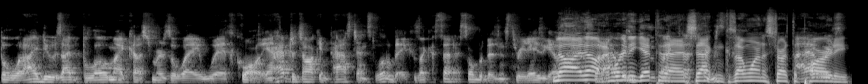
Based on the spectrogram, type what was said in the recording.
But what I do is I blow my customers away with quality. I have to talk in past tense a little bit because, like I said, I sold the business three days ago. No, I know. We're going to get to that in a second because I want to start the I always- party.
